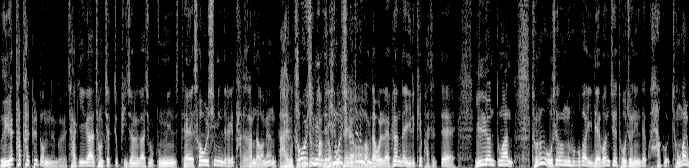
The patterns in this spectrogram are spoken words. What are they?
의회 탓할 필요도 없는 거예요. 자기가 정책적 비전을 가지고 국민 대 서울 시민들에게 다가간다고 하면 아이고, 서울 시민들이 힘을 보세요. 실어주는 겁니다. 원래. 그런데 이렇게 봤을 때 1년 동안 저는 오세훈 후보가 이 네 번째 도전인데 과거 정말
